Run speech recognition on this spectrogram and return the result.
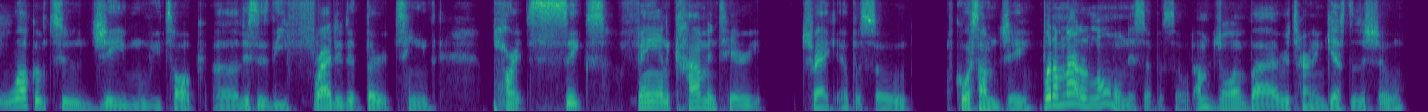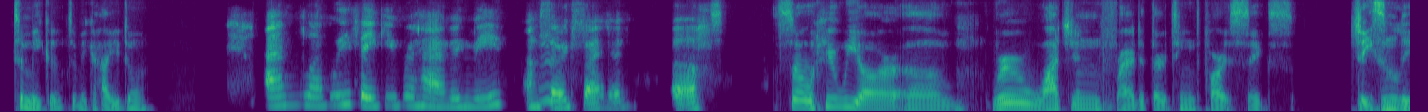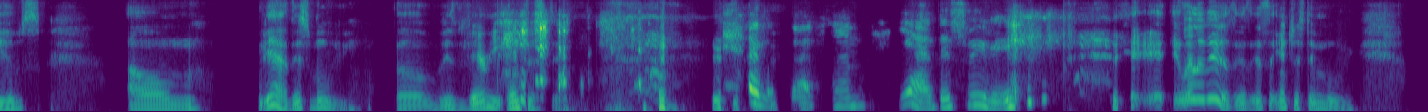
welcome to Jay Movie Talk. Uh, this is the Friday the 13th, part six fan commentary track episode. Of course, I'm Jay, but I'm not alone on this episode. I'm joined by a returning guest of the show, Tamika. Tamika, how you doing? I'm lovely. Thank you for having me. I'm so excited. Oh, So here we are. Uh, we're watching Friday the 13th, part six. Jason Lives. Um, yeah, this movie uh, is very interesting. I love that. Um, yeah, this movie. It- it- well, it is. It's, it's an interesting movie.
